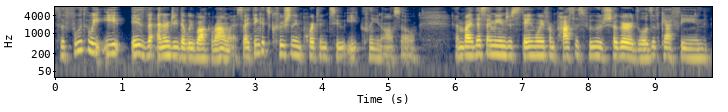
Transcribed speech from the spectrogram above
So, the food that we eat is the energy that we walk around with. So, I think it's crucially important to eat clean also. And by this, I mean just staying away from processed food, sugar, loads of caffeine.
